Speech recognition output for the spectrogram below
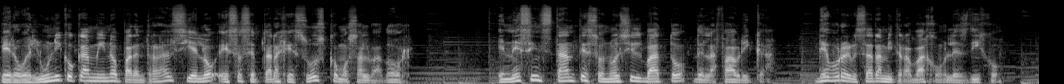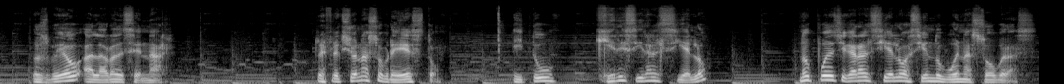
pero el único camino para entrar al cielo es aceptar a Jesús como Salvador. En ese instante sonó el silbato de la fábrica. Debo regresar a mi trabajo, les dijo. Los veo a la hora de cenar. Reflexiona sobre esto. ¿Y tú, quieres ir al cielo? No puedes llegar al cielo haciendo buenas obras.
